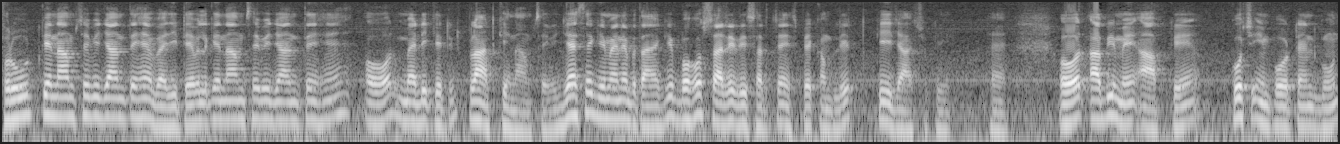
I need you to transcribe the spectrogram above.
फ्रूट के नाम से भी जानते हैं, वेजिटेबल के नाम से भी जानते हैं और मेडिकेटेड प्लांट के नाम से भी। जैसे कि मैंने बताया कि बहुत सारी रिसर्चें इस पर कंप्लीट की जा चुकी हैं और अभी मैं आपके कुछ इम्पोर्टेंट गुण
